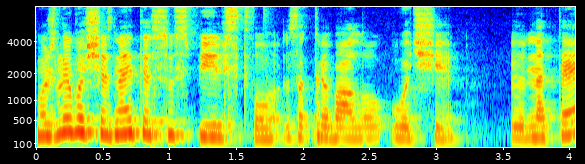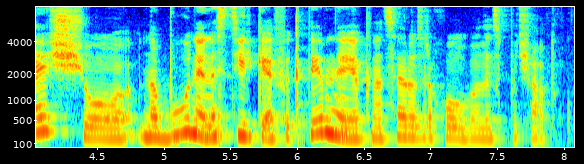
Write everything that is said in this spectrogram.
Можливо, ще, знаєте, суспільство закривало очі е, на те, що набу не настільки ефективне, як на це розраховували спочатку.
